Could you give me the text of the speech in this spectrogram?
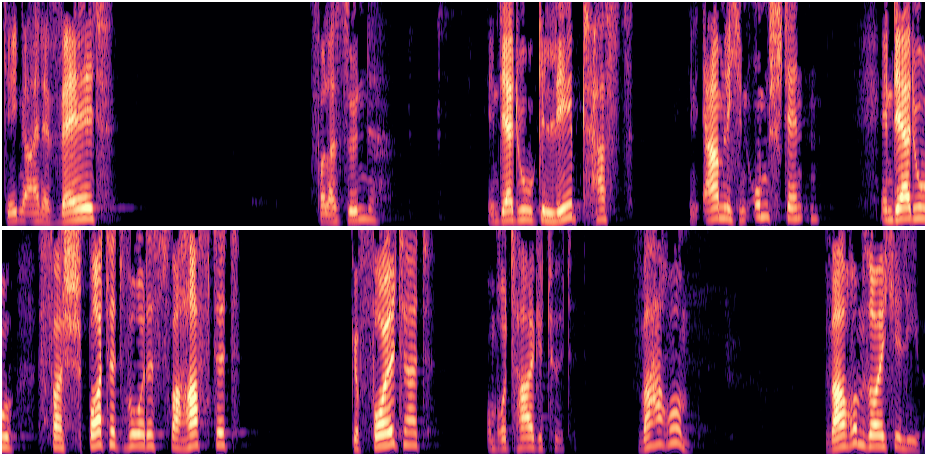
gegen eine Welt voller Sünde, in der du gelebt hast, in ärmlichen Umständen, in der du verspottet wurdest, verhaftet, gefoltert und brutal getötet. Warum? Warum solche Liebe?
